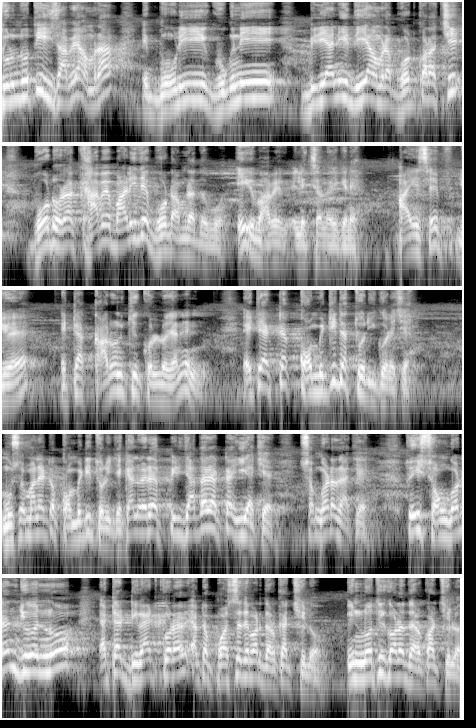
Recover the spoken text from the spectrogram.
দুর্নীতি হিসাবে আমরা এই মুড়ি, ঘুগনি, বিরিয়ানি দিয়ে আমরা ভোট করাচ্ছি, ভোট ওরা খাবে বাড়িতে, ভোট আমরা দেবো। এইভাবে ইলেকশন হয়ে গেলে আইএসএফ যে, এটা কারণ কি করল জানেন? এটা একটা কমিটিটা তৈরি করেছে। মুসলমান একটা কমিটি তৈরিছে। কেন? এরা পীরজাদার একটা ই আছে, সংগঠন আছে। তো এই সংগঠন জন্য একটা ডিভাইড করার, একটা পয়সা দেওয়ার দরকার ছিল। উন্নতি করার দরকার ছিল।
